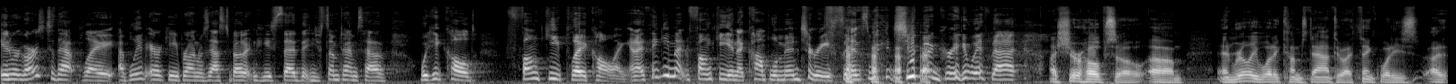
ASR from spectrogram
In regards to that play, I believe Eric Ebron was asked about it, and he said that you sometimes have what he called funky play calling. And I think he meant funky in a complimentary sense. Would you agree with that? I sure hope so. Um, and really, what it comes down to, I think what he's, I,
